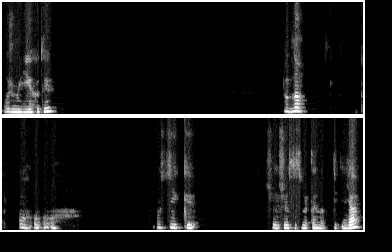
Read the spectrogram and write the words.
Можемо їхати. Тут нам. О, о, о, о. Ось тільки. Що, що це смертельна петля.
